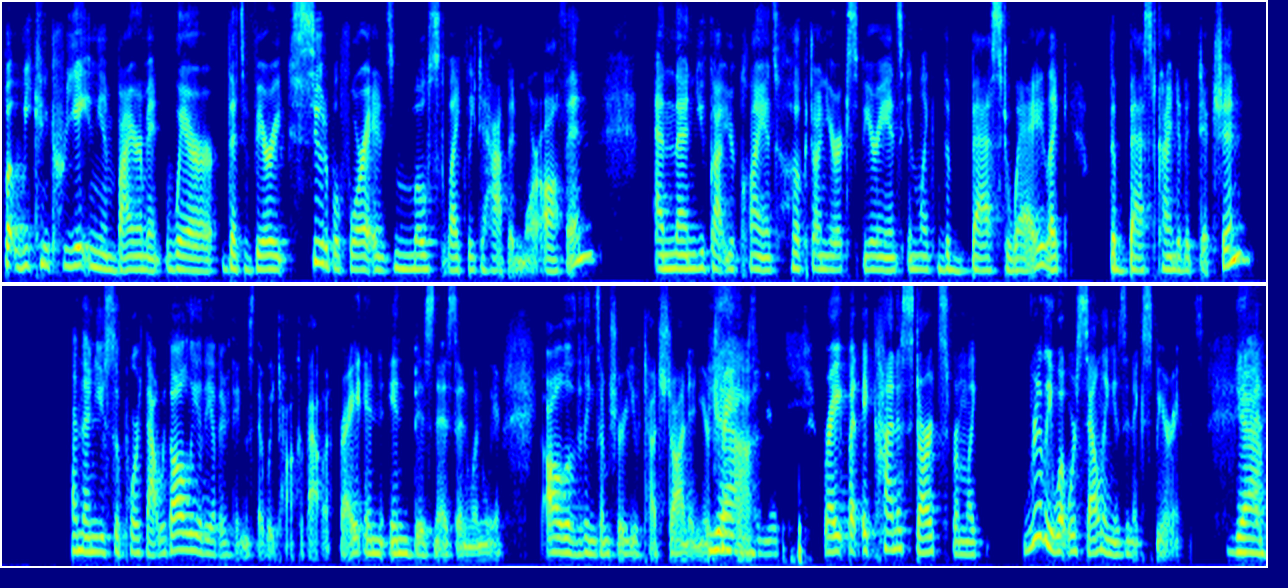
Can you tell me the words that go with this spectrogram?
but we can create an environment where that's very suitable for it and it's most likely to happen more often. And then you've got your clients hooked on your experience in like the best way like the best kind of addiction. And then you support that with all of the other things that we talk about right? In in business and when we all of the things i'm sure you've touched on in your yeah. trainings your, right? But it kind of starts from like really what we're selling is an experience yeah. And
